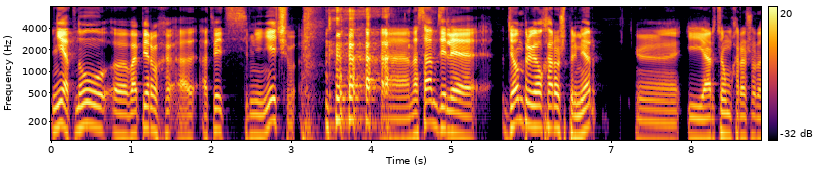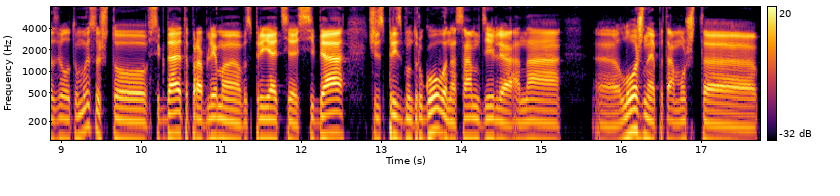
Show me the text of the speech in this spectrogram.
Нет, ну, э, во-первых, ответить мне нечего. На самом деле, Дем привел хороший пример. Э, и Артем хорошо развел эту мысль, что всегда эта проблема восприятия себя через призму другого, на самом деле она э, ложная, потому что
